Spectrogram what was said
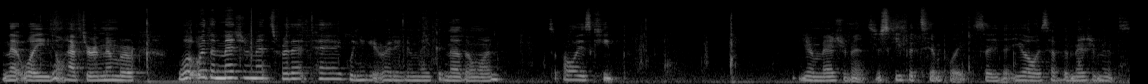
And that way you don't have to remember what were the measurements for that tag when you get ready to make another one. So always keep your measurements. Just keep a template so that you always have the measurements.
